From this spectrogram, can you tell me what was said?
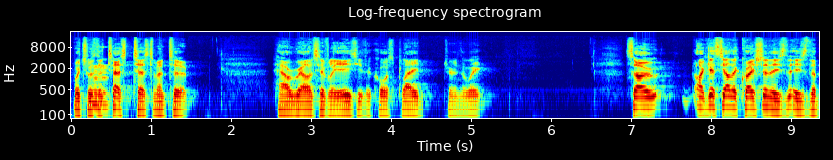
which was a mm. test testament to how relatively easy the course played during the week. So I guess the other question is is the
